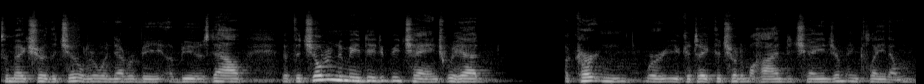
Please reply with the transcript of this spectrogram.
to make sure the children would never be abused. Now, if the children needed to be changed, we had a curtain where you could take the children behind to change them and clean them.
